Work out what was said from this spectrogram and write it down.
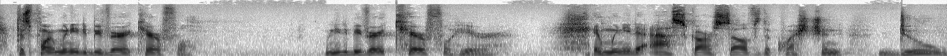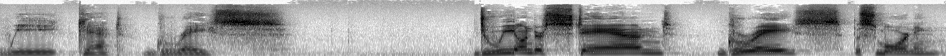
At this point, we need to be very careful. We need to be very careful here. And we need to ask ourselves the question do we get grace? Do we understand grace this morning?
